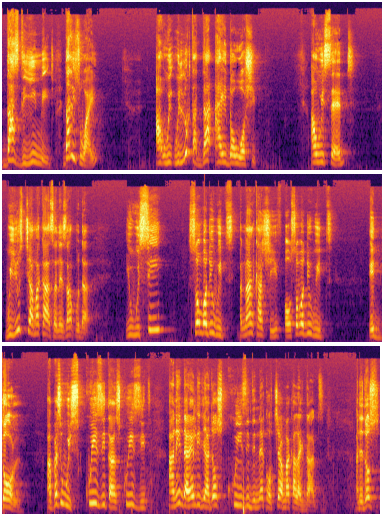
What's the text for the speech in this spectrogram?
That's the image. That is why we, we looked at that idol worship and we said, we used Chiamaka as an example that you will see somebody with an handkerchief or somebody with a doll, and person will squeeze it and squeeze it, and indirectly they are just squeezing the neck of Chiamaka like that. And they're just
